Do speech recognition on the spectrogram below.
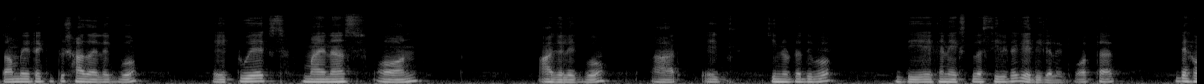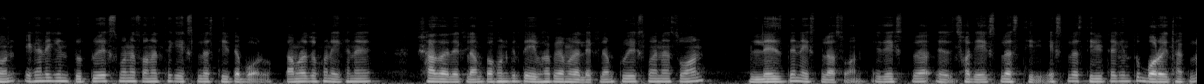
তো আমরা এটাকে একটু সাদায় লিখব। এই টু এক্স মাইনাস ওয়ান আগে লিখব আর এই চিহ্নটা দিব দিয়ে এখানে এক্স প্লাস থ্রিটাকে এদিকে লিখব। অর্থাৎ দেখুন, এখানে কিন্তু টু এক্স মাইনাস ওয়ানের থেকে এক্স প্লাস থ্রিটা বড়। তো আমরা যখন এখানে সাদা লিখলাম তখন কিন্তু এইভাবে আমরা লিখলাম two x minus one less than x plus one এই যে x plus sorry x plus three x plus থ্রিটা কিন্তু বড়ই থাকল।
